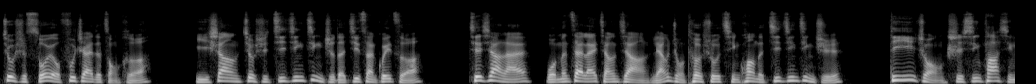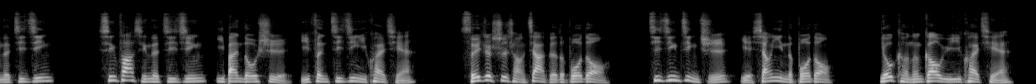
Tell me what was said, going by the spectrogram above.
就是所有负债的总和。以上就是基金净值的计算规则。接下来我们再来讲讲两种特殊情况的基金净值。第一种是新发行的基金，新发行的基金一般都是一份基金一块钱。随着市场价格的波动，基金净值也相应的波动，有可能高于一块钱，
